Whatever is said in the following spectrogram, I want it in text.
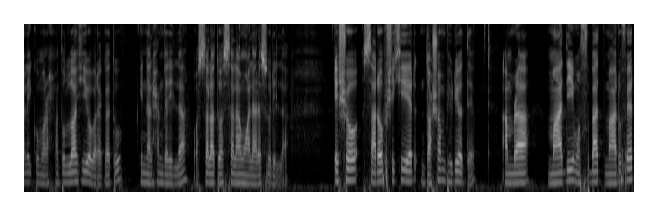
আলাইকুম রহমতুল্লাহি ওবরাকাতু। ইন আলহামদুলিল্লাহ ওয়াসালাতু আসসালামু আলা রসুলিল্লাহ। এসো সারফ শিখি এর দশম ভিডিওতে আমরা মাদি মুসবাত মারুফের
